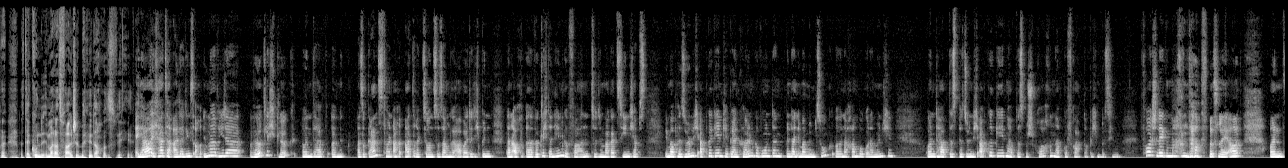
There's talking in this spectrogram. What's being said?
dass der Kunde immer das falsche Bild auswählt. Ja, ich hatte allerdings auch immer wieder wirklich Glück und habe äh, mit also ganz tollen Artdirektionen zusammengearbeitet. Ich bin dann auch äh, wirklich dann hingefahren zu den Magazinen. Ich habe es immer persönlich abgegeben. Ich habe ja in Köln gewohnt, dann bin dann immer mit dem Zug äh, nach Hamburg oder München und habe das persönlich abgegeben, habe das besprochen, habe gefragt, ob ich ein bisschen Vorschläge machen darf fürs Layout. Und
